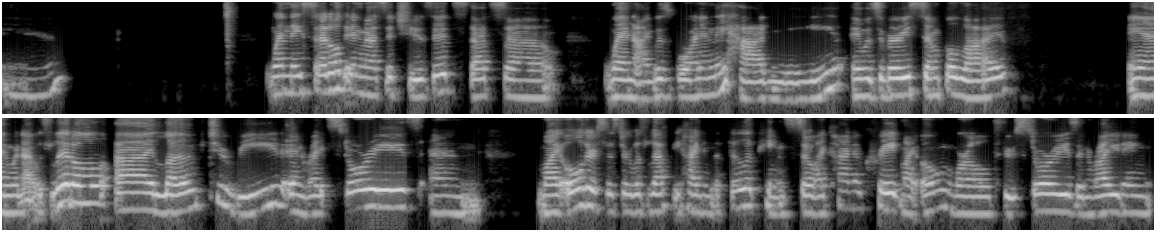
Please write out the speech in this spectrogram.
And when they settled in Massachusetts, that's uh, when I was born and they had me. It was a very simple life. And when I was little, I loved to read and write stories. And my older sister was left behind in the Philippines. So I kind of create my own world through stories and writing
